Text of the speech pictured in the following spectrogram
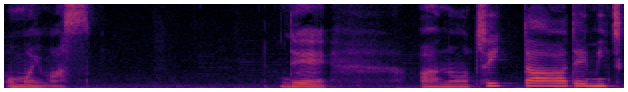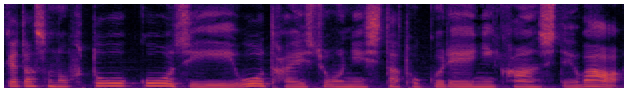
思います。であのツイッターで見つけたその不登校児を対象にした特例に関しては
